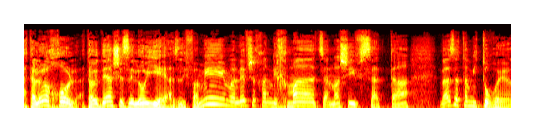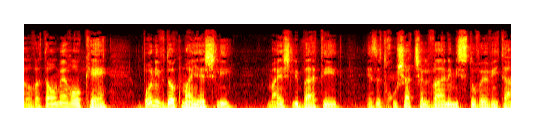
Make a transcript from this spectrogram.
אתה לא יכול, אתה יודע שזה לא יהיה, אז לפעמים הלב שלך נחמץ על מה שהפסדת, ואז אתה מתעורר ואתה אומר, אוקיי, בוא נבדוק מה יש לי, מה יש לי בעתיד, איזה תחושת שלווה אני מסתובב איתה.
